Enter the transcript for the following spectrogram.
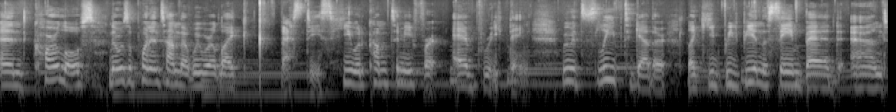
And Carlos, there was a point in time that we were like besties. He would come to me for everything. We would sleep together. Like we'd be in the same bed, and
